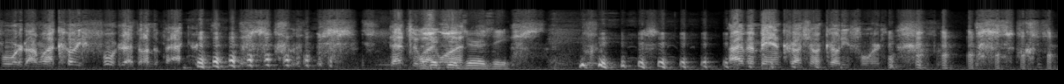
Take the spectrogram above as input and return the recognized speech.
Ford. I want Cody Ford on the Packers. That's who I'll I get you a want. jersey. I have a man crush on Cody Ford.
